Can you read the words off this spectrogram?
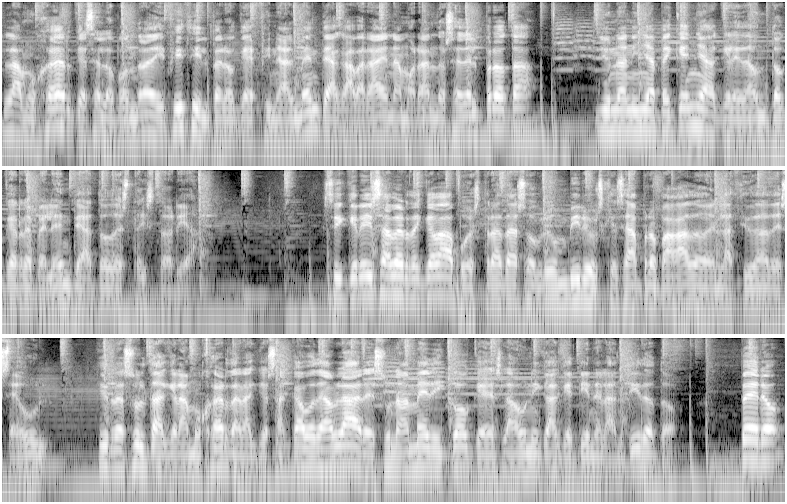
la mujer que se lo pondrá difícil pero que finalmente acabará enamorándose del prota, y una niña pequeña que le da un toque repelente a toda esta historia. Si queréis saber de qué va, pues trata sobre un virus que se ha propagado en la ciudad de Seúl. Y resulta que la mujer de la que os acabo de hablar es una médico que es la única que tiene el antídoto. Pero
